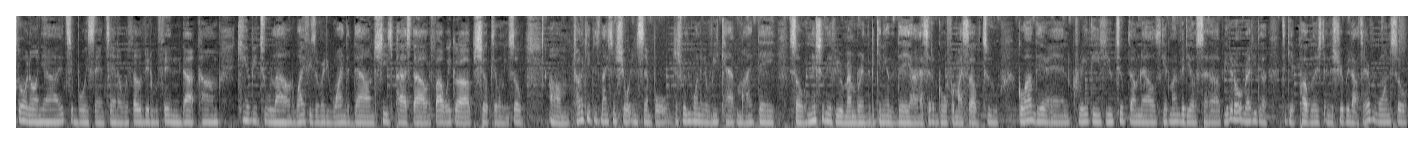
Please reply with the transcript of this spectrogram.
going on, y'all? It's your boy Santana with ElevatorWithin.com. Can't be too loud. Wifey's already winded down. She's passed out. If I wake her up, she'll kill me. So, um, trying to keep this nice and short and simple. Just really wanted to recap my day. So, initially, if you remember, in the beginning of the day, I set a goal for myself to go out there and create these YouTube thumbnails, get my videos set up, get it all ready to, to get published and distributed out to everyone so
